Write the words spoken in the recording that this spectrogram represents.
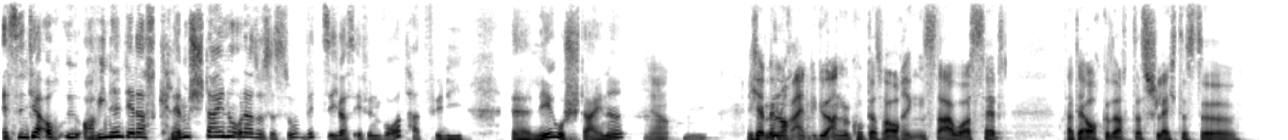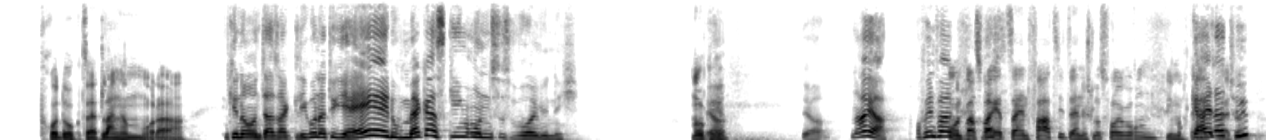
es sind ja auch, oh, wie nennt er das? Klemmsteine oder so? Es ist so witzig, was er für ein Wort hat für die äh, Lego-Steine. Ja. Ich habe mir noch ein Video angeguckt, das war auch irgendein Star Wars Set. Da hat er auch gesagt, das schlechteste Produkt seit langem oder Genau, und da sagt Lego natürlich, hey, du meckerst gegen uns, das wollen wir nicht. Okay. Ja. Naja, auf jeden Fall. Und was war das- jetzt sein Fazit, seine Schlussfolgerung? Wie macht er Geiler? Typ.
